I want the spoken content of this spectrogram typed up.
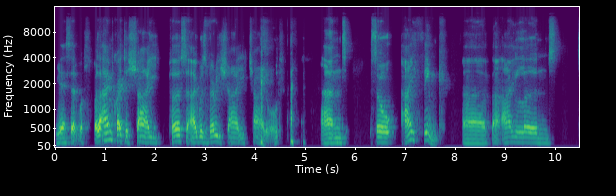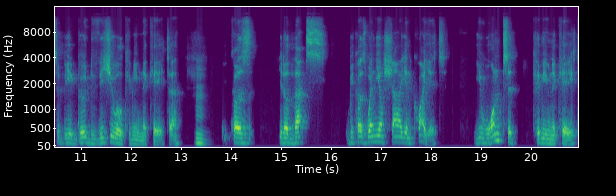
yes it was. well i'm quite a shy person i was a very shy child and so i think uh, that i learned to be a good visual communicator mm. because you know that's because when you're shy and quiet, you want to communicate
